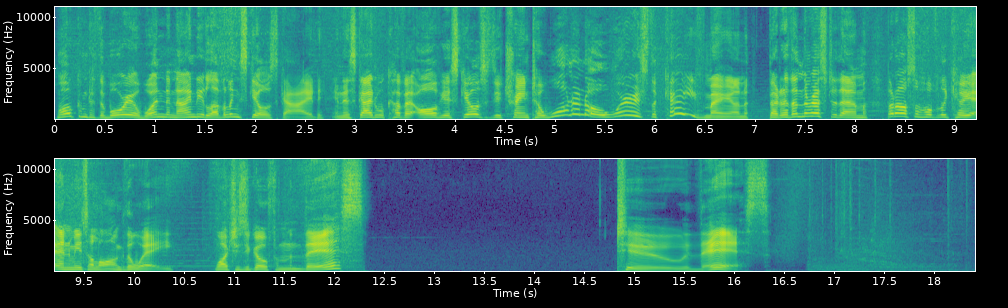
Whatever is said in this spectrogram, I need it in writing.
Welcome to the Warrior 1 to 90 Leveling Skills Guide. In this guide we'll cover all of your skills as you train to wanna know where's the caveman better than the rest of them, but also hopefully kill your enemies along the way. Watch as you go from this to this.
